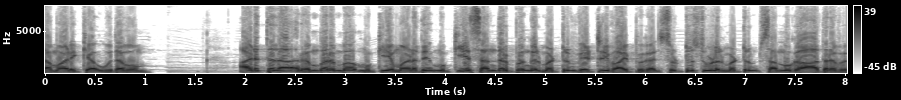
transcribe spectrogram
சமாளிக்க உதவும். அடுத்ததா ரொம்ப ரொம்ப முக்கியமானது முக்கிய சந்தர்ப்பங்கள் மற்றும் வெற்றி வாய்ப்புகள் சுற்றுச்சூழல் மற்றும் சமூக ஆதரவு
